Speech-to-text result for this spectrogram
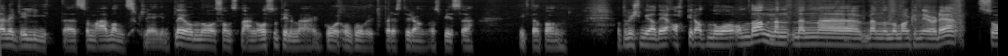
det er veldig lite som er vanskelig, egentlig. Og nå, sånn som det er nå, så til og med gå, å gå ut på restaurant og spise Ikke at, man, at det blir så mye av det akkurat nå om dagen, men, men, uh, men når man kunne gjøre det, så,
